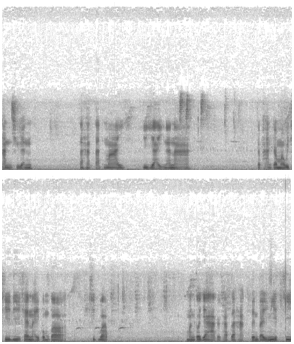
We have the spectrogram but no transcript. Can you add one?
หั่นเฉือน ถ้าหากตัดไม้ใหญ่ๆหนาๆจะผ่านกรรมวิธีดีแค่ไหน ผมก็คิดว่า มันก็ยากครับ ถ้าหากเป็นใบมีดที่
